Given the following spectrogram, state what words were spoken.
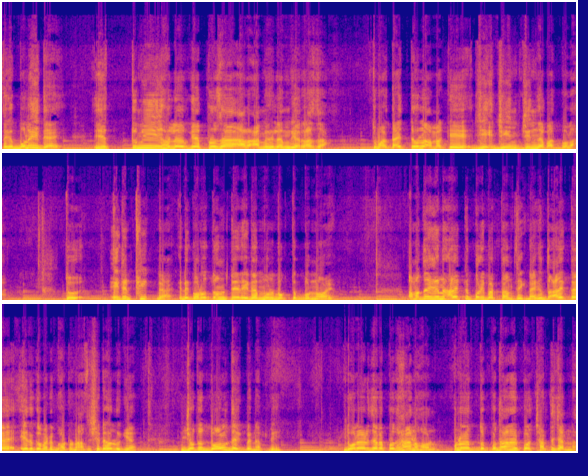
তাকে বলেই দেয় যে তুমি হলো গিয়ে প্রজা আর আমি হলাম গিয়ে রাজা। তোমার দায়িত্ব হলো আমাকে জিন- জিন্দাবাদ বলা। তো এটা ঠিক না, এটা গণতন্ত্রের এটা মূল বক্তব্য নয়। আমাদের এখানে আরেকটা পরিবারতান্ত্রিক না কিন্তু আরেকটা এরকম একটা ঘটনা আছে, সেটা হলো গিয়া যত দল দেখবেন আপনি, দলের যারা প্রধান হন, ওনারা প্রধানের পদ ছাড়তে চান না।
